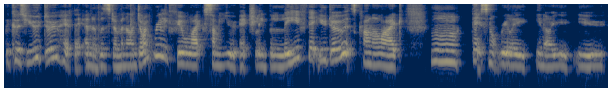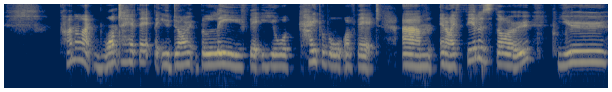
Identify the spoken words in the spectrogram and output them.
because you do have that inner wisdom and I don't really feel like some of you actually believe that you do. It's kind of like, oh, that's not really, you know, you, you kind of like want to have that, but you don't believe that you're capable of that. Um, and I feel as though you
